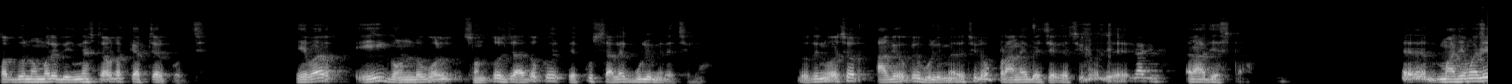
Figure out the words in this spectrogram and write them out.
সব দু নম্বরের বিজনেসটা ওটা ক্যাপচার করছে। এবার এই গন্ডগোল সন্তোষ যাদবকে একুশ সালে গুলি মেরেছিল। দু তিন বছর আগে ওকে গুলি মেরেছিল প্রাণে বেঁচে গেছিল যে রাজেশটা। মাঝে মাঝে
